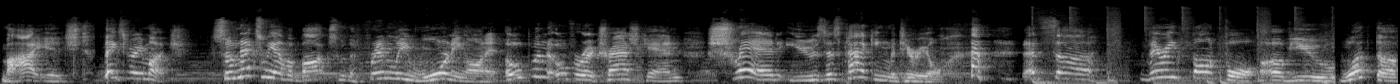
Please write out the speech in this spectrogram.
My eye itched. Thanks very much. So next we have a box with a friendly warning on it. Open over a trash can, shred used as packing material. That's uh, very thoughtful of you. What the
